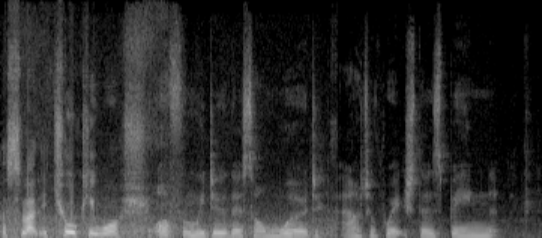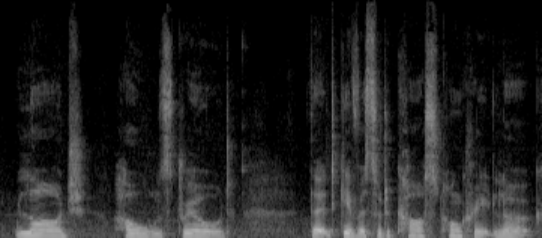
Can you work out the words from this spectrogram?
a slightly chalky wash. Often we do this on wood, out of which there's been large holes drilled that give a sort of cast concrete look.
